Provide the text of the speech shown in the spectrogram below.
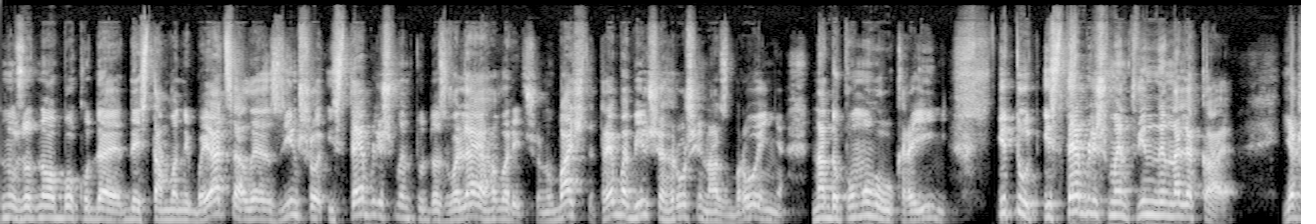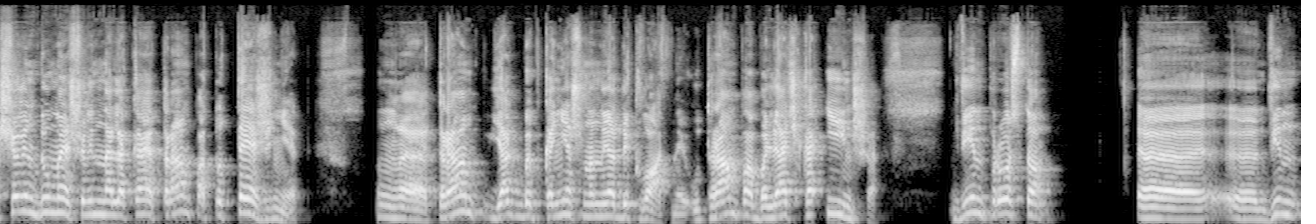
ну, з одного боку, де, десь там вони бояться, але з іншого істеблішменту дозволяє говорити, що ну бачите, треба більше грошей на озброєння, на допомогу Україні. І тут істеблішмент він не налякає. Якщо він думає, що він налякає Трампа, то теж ні. Е, Трамп, якби б, звісно, неадекватний. У Трампа болячка інша. Він просто е, е, він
